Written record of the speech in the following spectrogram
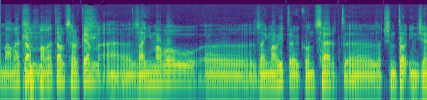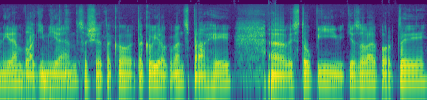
máme, tam, máme tam celkem uh, zajímavou, uh, zajímavý trojkoncert. Uh, začne to inženýrem Vladimírem, což je tako, takový rockband z Prahy. Uh, vystoupí vítězové porty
